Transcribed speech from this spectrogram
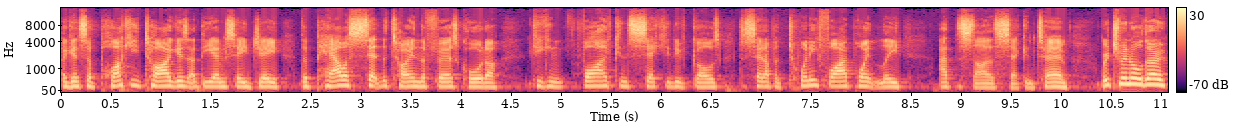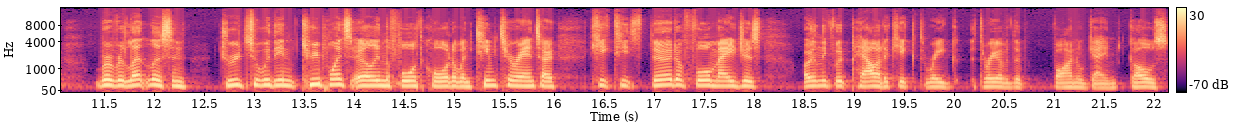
against the plucky Tigers at the MCG. The power set the tone in the first quarter, kicking five consecutive goals to set up a 25 point lead at the start of the second term. Richmond, although were relentless and drew to within two points early in the fourth quarter when Tim Taranto kicked his third of four majors, only for Power to kick three three of the final game goals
